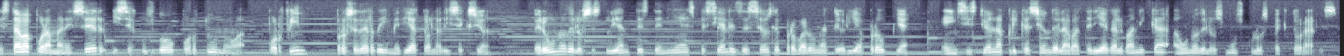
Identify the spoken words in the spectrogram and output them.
estaba por amanecer y se juzgó oportuno, por fin, proceder de inmediato a la disección, pero uno de los estudiantes tenía especiales deseos de probar una teoría propia e insistió en la aplicación de la batería galvánica a uno de los músculos pectorales.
